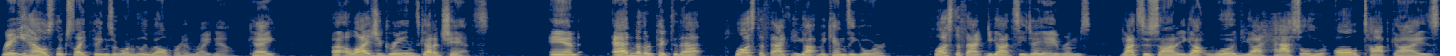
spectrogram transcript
Brady House looks like things are going really well for him right now. Okay. Uh, Elijah Green's got a chance. And add another pick to that plus the fact that you got Mackenzie Gore, plus the fact you got CJ Abrams, you got Susana, you got Wood, you got Hassell, who are all top guys.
